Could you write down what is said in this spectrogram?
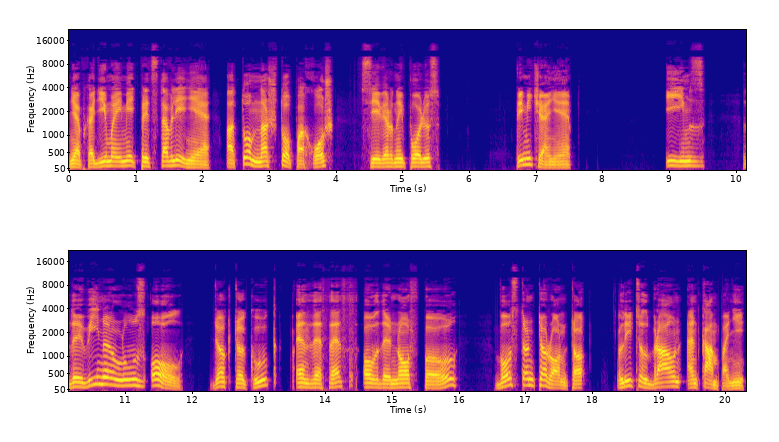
необходимо иметь представление о том, на что похож Северный полюс. Примечание. Eames, The Winner Lose All, Dr. Cook and the Theft of the North Pole, Boston, Торонто, Little Brown and Company,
